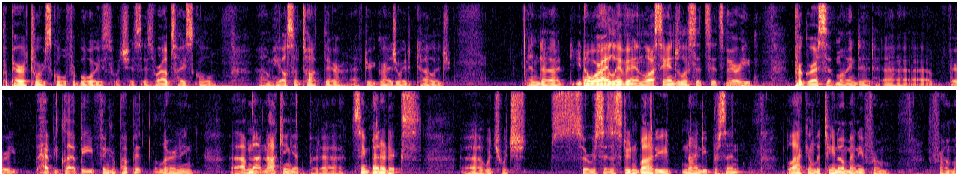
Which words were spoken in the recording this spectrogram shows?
Preparatory School for Boys, which is, is Rob's high school. Um, he also taught there after he graduated college. And, uh, you know, where I live in Los Angeles, it's, it's very progressive minded, uh, very happy clappy finger puppet learning. Uh, I'm not knocking it, but uh, St. Benedict's, uh, which which services a student body 90% black and Latino, many from from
